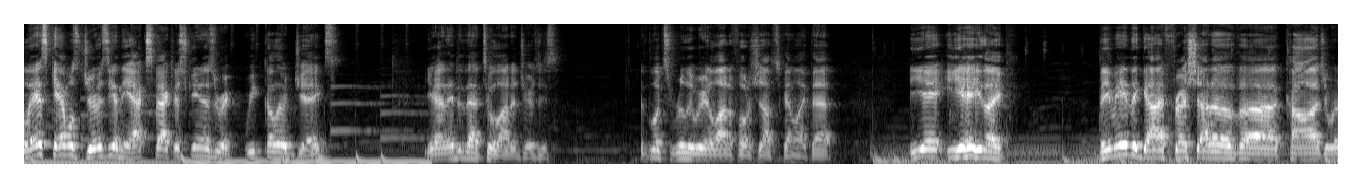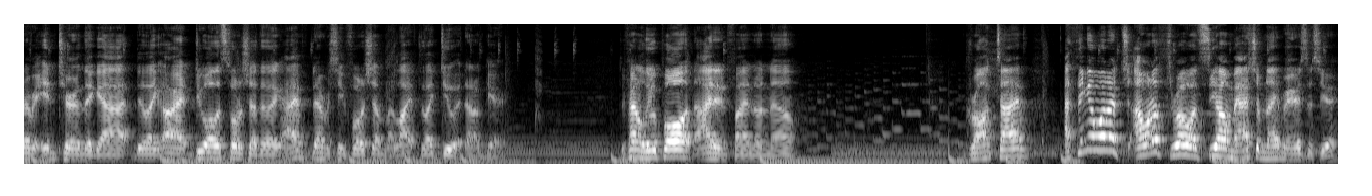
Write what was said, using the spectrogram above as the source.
Calais Campbell's jersey on the X Factor screen is re recolored Jags. Yeah, they did that to a lot of jerseys. It looks really weird. A lot of Photoshops kind of like that. EA, EA, like, they made the guy fresh out of uh, college or whatever intern they got. They're like, all right, do all this Photoshop. They're like, I've never seen Photoshop in my life. They're like, do it. I don't care. They found a loophole. I didn't find one. No. Gronk time. I think I want to. I want to throw and see how matchup nightmare is this year.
